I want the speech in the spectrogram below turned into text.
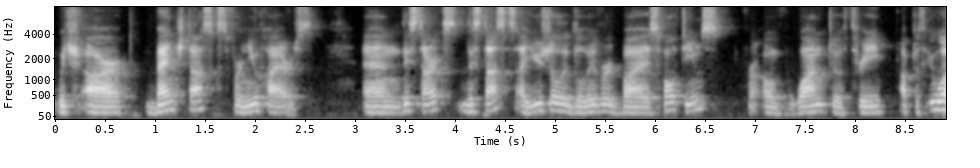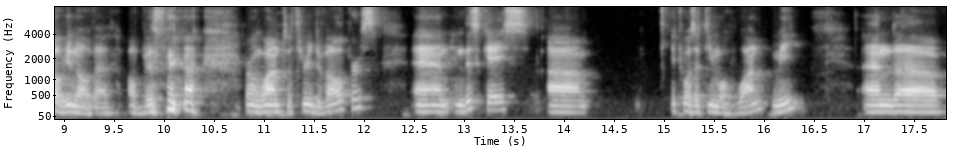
which are bench tasks for new hires. And these tasks, these tasks are usually delivered by small teams of one to three, up to three. Well, you know that, obviously, from one to three developers. And in this case, um, it was a team of one, me. And uh,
